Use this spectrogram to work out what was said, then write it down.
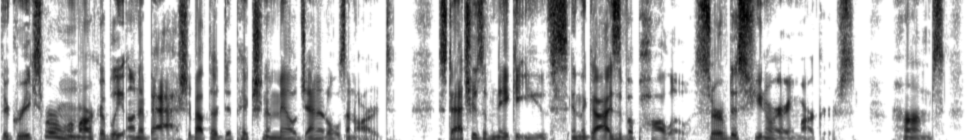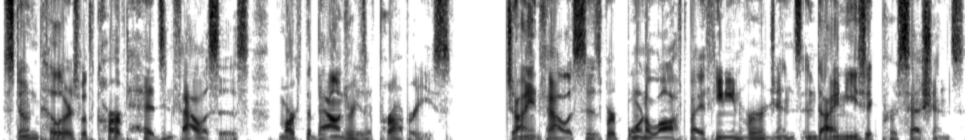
The Greeks were remarkably unabashed about the depiction of male genitals in art. Statues of naked youths in the guise of Apollo served as funerary markers. Herms, stone pillars with carved heads and phalluses, marked the boundaries of properties. Giant phalluses were borne aloft by Athenian virgins in Dionysiac processions.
